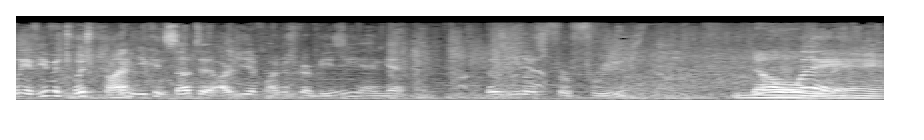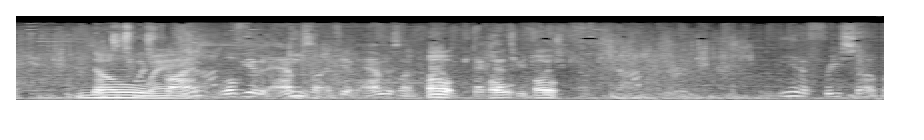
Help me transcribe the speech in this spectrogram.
Wait, if you have a Twitch Prime, you can sub to RGF underscore BZ and get those emotes for free? No, No way. way. No What's Twitch way. Prime? Well, if you have an Amazon, if you have Amazon Prime, Oh, connect oh, that to your oh. Twitch account. You get a free sub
